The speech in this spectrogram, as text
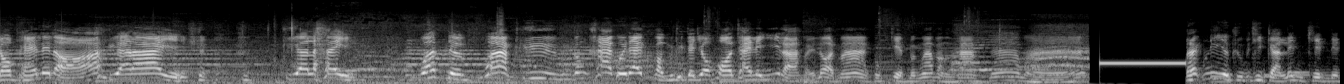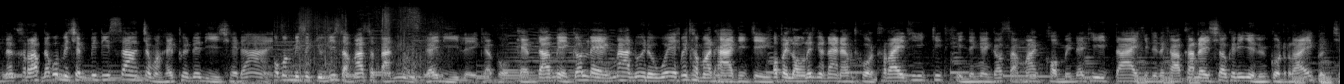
ยอมแพ้เลยเหรอ คืออะไร คืออะไร What the fuck คือมึงต้องฆ่ากูให้ได้ก่อนมึงถึงจะยอมพอใจอะไรอย่างนี้เหรอหอยหลอดมากกูเกลียดมึงมากฝั่งตรงข้ามหน้าหมา และนี่ก็คือวิธีการเล่นเคนเนนนะครับนับว่าเป็นแชมเปี้ยนที่สร้างจังหวะให้เพื่อนได้ดีใช้ได้ เพราะมันมีสกิลที่สามารถสตันหมู่ได้ดีเลยครับผมแถมดาเมจก็แรงมากด้วยนะเว้ย ไม่ธรรมดาจริงๆ ก็ไปลองเล่นกันได้นะทุกคน ใครที่คิดเห็นยังไงก็สามารถคอมเมนต์ได้ที่ใต้คลิปนี้นะครับใครชอบคลิปนี้อย่าลืมกดไลค์ กดแช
